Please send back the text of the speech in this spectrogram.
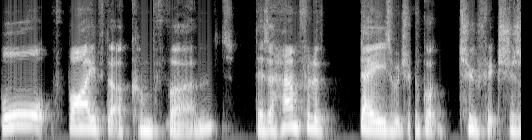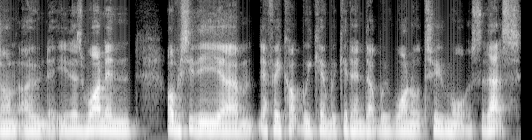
four, five that are confirmed. There's a handful of days which have got two fixtures on only. There's one in obviously the um, FA Cup weekend. We could end up with one or two more. So that's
